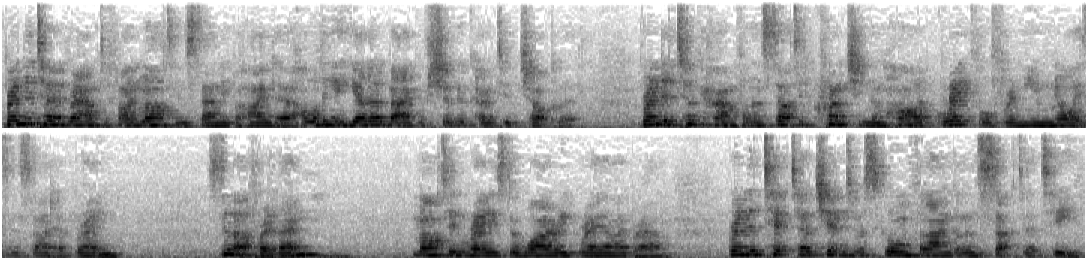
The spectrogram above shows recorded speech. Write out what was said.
Brenda turned round to find Martin standing behind her, holding a yellow bag of sugar coated chocolate. Brenda took a handful and started crunching them hard, grateful for a new noise inside her brain. Still up for it then? Martin raised a wiry grey eyebrow. Brenda tipped her chin to a scornful angle and sucked her teeth.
